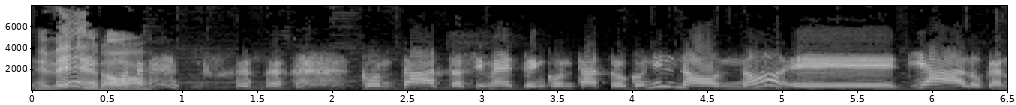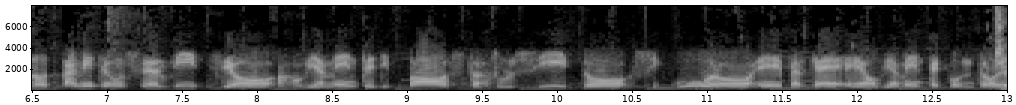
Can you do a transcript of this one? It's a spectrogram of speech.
È vero. nipote contatta, si mette in contatto con il nonno e dialogano tramite un servizio ovviamente di posta sul sito sicuro e perché è ovviamente controllato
